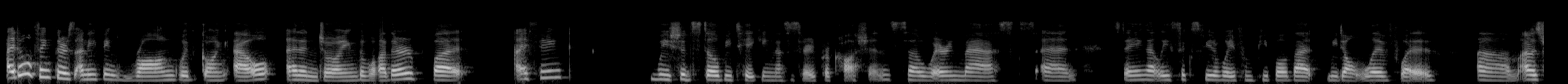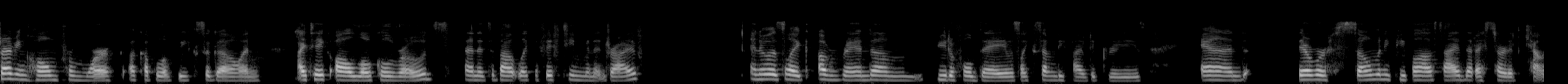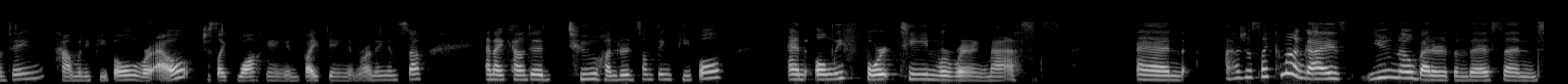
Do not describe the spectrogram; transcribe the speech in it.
I don't think there's anything wrong with going out and enjoying the weather, but I think we should still be taking necessary precautions. So, wearing masks and staying at least six feet away from people that we don't live with. Um, I was driving home from work a couple of weeks ago, and I take all local roads, and it's about like a 15 minute drive. And it was like a random, beautiful day. It was like 75 degrees. And there were so many people outside that I started counting how many people were out, just like walking and biking and running and stuff. And I counted 200 something people, and only 14 were wearing masks. And I was just like, come on, guys, you know better than this. And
